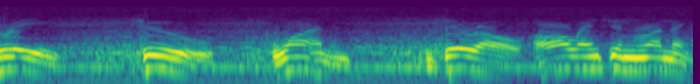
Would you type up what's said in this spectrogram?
three, two, one, zero. All engine running.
